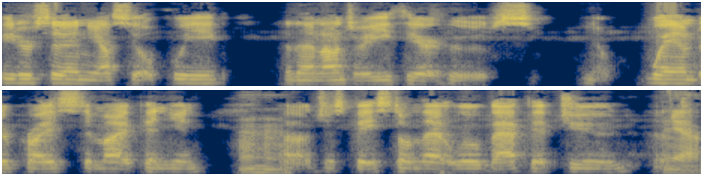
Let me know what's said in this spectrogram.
Pederson, Yasiel Puig, and then Andre Ethier, who's you know way underpriced in my opinion, hmm uh, just based on that low BABIP June. Uh, Yeah.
